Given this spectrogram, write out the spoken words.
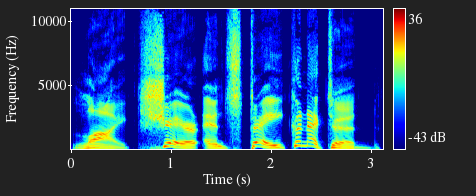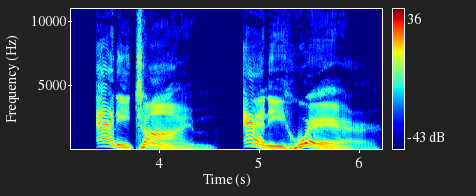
Like, share, and stay connected. Anytime, anywhere.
